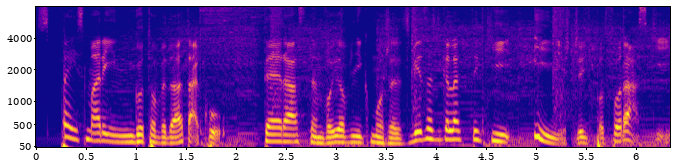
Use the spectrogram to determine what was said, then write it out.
Space Marine gotowy do ataku. Teraz ten wojownik może zwiedzać galaktyki i niszczyć potworaski.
